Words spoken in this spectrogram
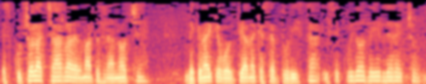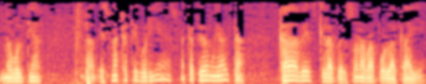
Escuchó la charla del martes en la noche de que no hay que voltear, no hay que ser turista y se cuidó de ir derecho, no voltear. Es una categoría, es una categoría muy alta. Cada vez que la persona va por la calle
